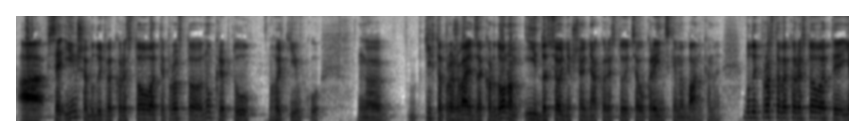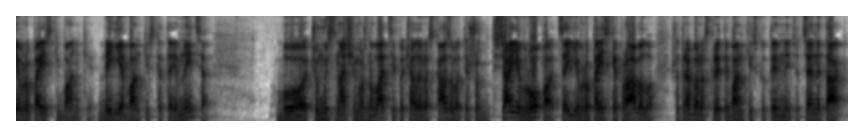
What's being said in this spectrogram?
А все інше будуть використовувати просто ну, крипту, готівку. Е, Ті, хто проживають за кордоном і до сьогоднішнього дня користуються українськими банками, будуть просто використовувати європейські банки, де є банківська таємниця, Бо чомусь наші можновладці почали розказувати, що вся Європа це європейське правило, що треба розкрити банківську таємницю. Це не так.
